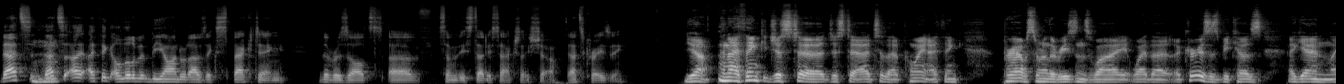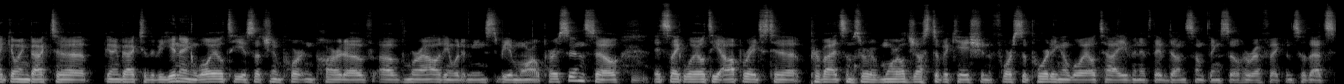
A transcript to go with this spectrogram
That's mm-hmm. that's I, I think a little bit beyond what I was expecting the results of some of these studies to actually show. That's crazy. Yeah, and I think just to just to add to that point, I think perhaps one of the reasons why why that occurs is because again, like going back to going back to the beginning, loyalty is such an important part of of morality and what it means to be a moral person. So mm. it's like loyalty operates to provide some sort of moral justification for supporting a loyal tie, even if they've done something so horrific. And so that's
